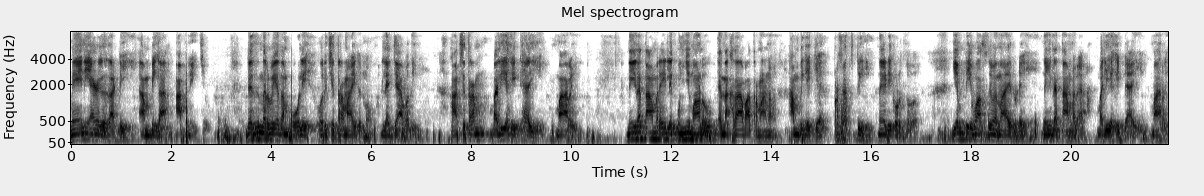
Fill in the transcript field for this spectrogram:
മേനിയഴക് കാട്ടി അംബിക അഭിനയിച്ചു. രതിനിർവേദം പോലെ ഒരു ചിത്രമായിരുന്നു ലജ്ജാവതി. ആ ചിത്രം വലിയ ഹിറ്റായി മാറി. നീലത്താമരയിലെ കുഞ്ഞിമാളു എന്ന കഥാപാത്രമാണ് അംബികയ്ക്ക് പ്രശസ്തി നേടിക്കൊടുത്തത്. എം ടി വാസുദേവൻ നായരുടെ നീലത്താമര വലിയ ഹിറ്റായി മാറി.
